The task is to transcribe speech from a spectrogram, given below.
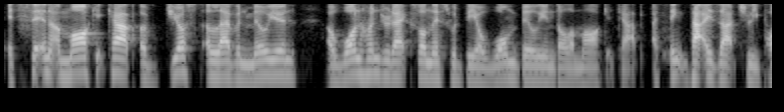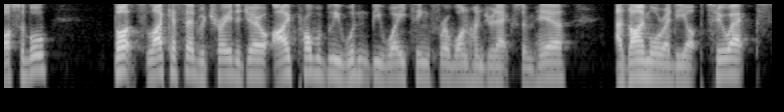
It's sitting at a market cap of just 11 million. A 100x on this would be a $1 billion market cap. I think that is actually possible. But like I said with Trader Joe, I probably wouldn't be waiting for a 100x from here as I'm already up 2x.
